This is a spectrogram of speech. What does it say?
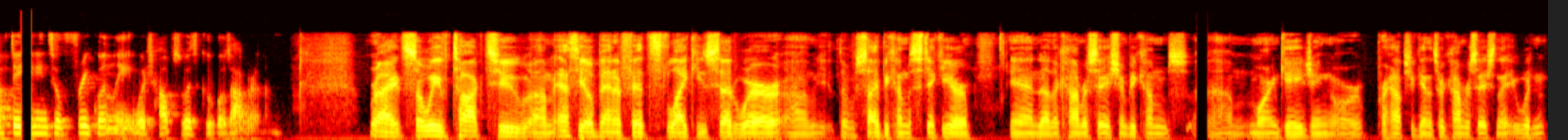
updating so frequently, which helps with Google's algorithm. Right. So we've talked to um, SEO benefits, like you said, where um, the site becomes stickier and uh, the conversation becomes um, more engaging, or perhaps you get into a conversation that you wouldn't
